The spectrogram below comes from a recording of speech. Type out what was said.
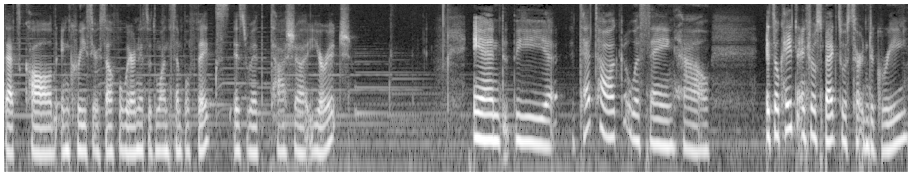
that's called "Increase Your Self Awareness with One Simple Fix." is with Tasha Eurich, and the TED talk was saying how it's okay to introspect to a certain degree,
